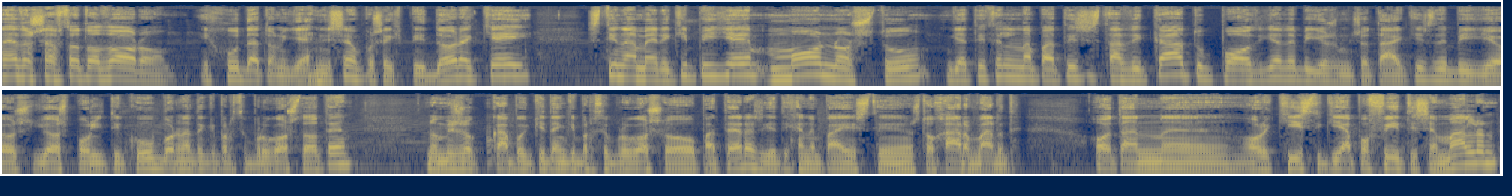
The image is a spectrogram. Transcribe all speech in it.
έδωσε αυτό το δώρο. Η Χούντα τον γέννησε, όπως έχει πει τώρα, και στην Αμερική πήγε μόνος του, γιατί ήθελε να πατήσει στα δικά του πόδια. Δεν πήγε ως Μητσοτάκης, δεν πήγε ως γιος πολιτικού, μπορεί να ήταν και πρωθυπουργός τότε. Νομίζω κάπου εκεί ήταν και πρωθυπουργός ο πατέρας, γιατί είχαν πάει στο Χάρβαρντ όταν ε, ορκίστηκε ή αποφύτησε μάλλον.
